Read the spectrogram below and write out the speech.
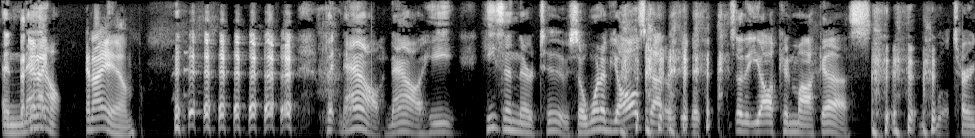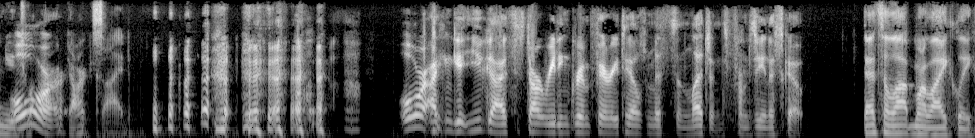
and And I, now and I am. but now, now he he's in there too. So one of y'all's got to read it so that y'all can mock us. We'll turn you to Or- dark side. Or I can get you guys to start reading Grimm Fairy Tales, Myths, and Legends from Zenescope. That's a lot more likely.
